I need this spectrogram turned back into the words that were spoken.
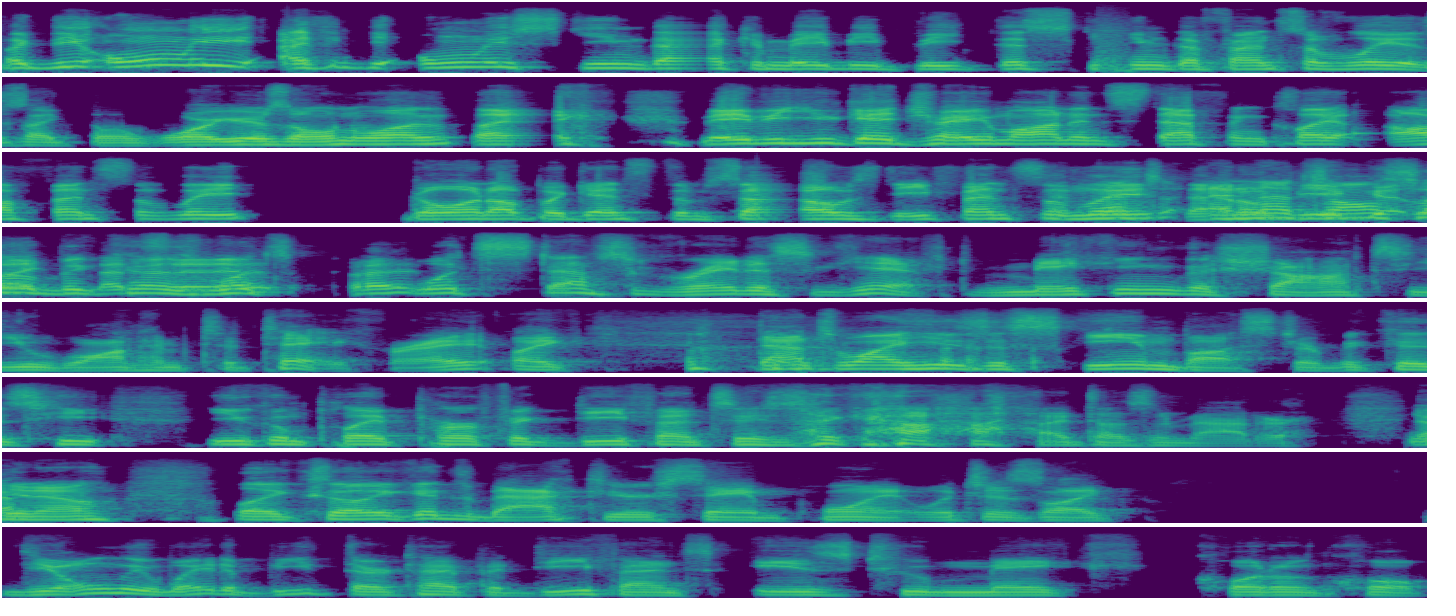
Like the only, I think the only scheme that can maybe beat this scheme defensively is like the Warriors' own one. Like maybe you get Draymond and Steph and Klay offensively, going up against themselves defensively. And that's, and that's also good, like, because that's what's right? what's Steph's greatest gift? Making the shots you want him to take, right? Like that's why he's a scheme buster because he you can play perfect defense. He's like, ah, it doesn't matter, yep. you know. Like so, it gets back to your same point, which is like the only way to beat their type of defense is to make quote unquote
